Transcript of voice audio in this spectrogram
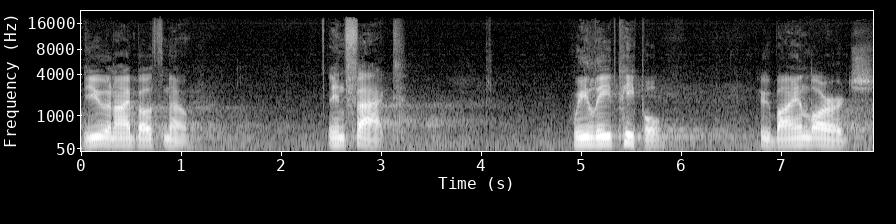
you and I both know in fact, we lead people who, by and large,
